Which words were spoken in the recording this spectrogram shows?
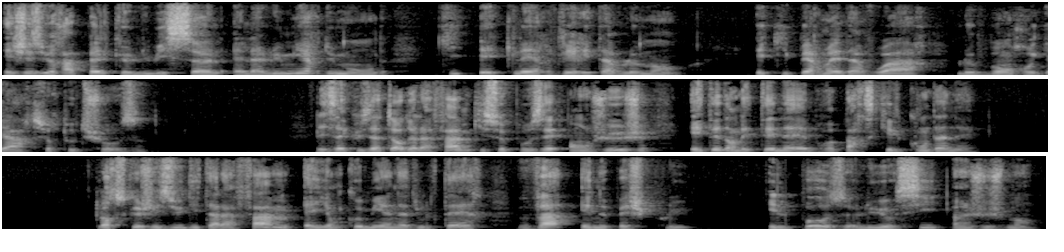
Et Jésus rappelle que lui seul est la lumière du monde qui éclaire véritablement et qui permet d'avoir le bon regard sur toute chose. Les accusateurs de la femme qui se posaient en juge étaient dans les ténèbres parce qu'ils condamnaient. Lorsque Jésus dit à la femme ayant commis un adultère, Va et ne pêche plus, il pose lui aussi un jugement.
